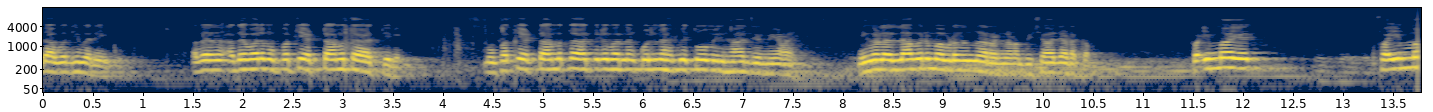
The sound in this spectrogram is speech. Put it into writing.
ഒരു അവധി വരേക്കും. അത് അതേപോലെ മുപ്പത്തി എട്ടാമത്തെ ആഴത്തിൽ മുപ്പത്തി എട്ടാമത്തെ ആഴത്തിൽ പറഞ്ഞ കുൽനഹബിത്തു മിൻഹാ ജമിയാൻ നിങ്ങളെല്ലാവരും അവിടെ നിന്ന് ഇറങ്ങണം പിശാചടക്കം ഫൈമ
